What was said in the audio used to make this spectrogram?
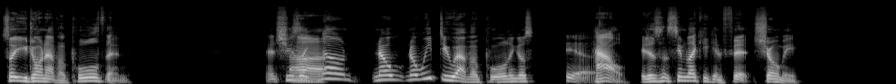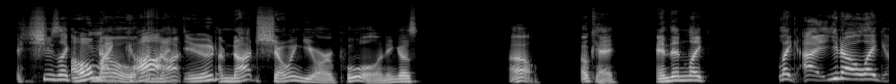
So you don't have a pool then? And she's Uh, like no no no we do have a pool. And he goes yeah. how? It doesn't seem like it can fit. Show me. And she's like Oh my "No, god, i'm not dude. i'm not showing you our pool. And he goes oh okay and then like like I, you know, like uh,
